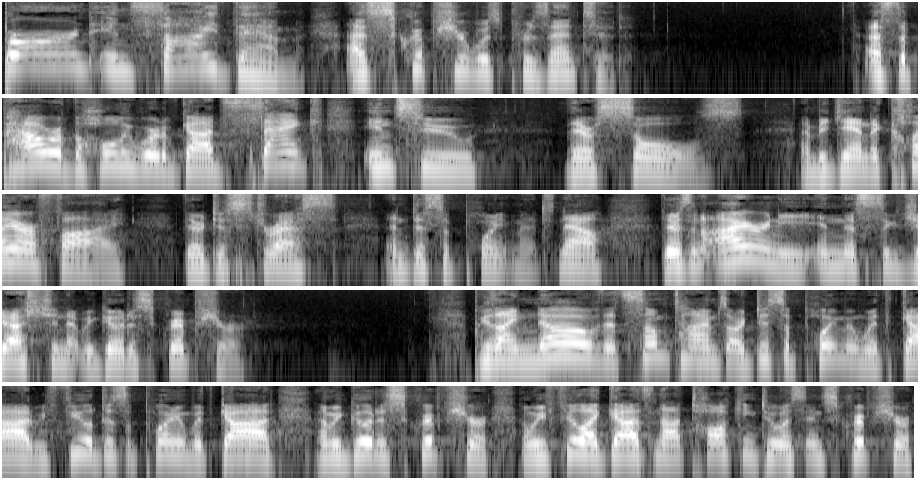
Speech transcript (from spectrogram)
burned inside them as Scripture was presented, as the power of the Holy Word of God sank into their souls and began to clarify their distress and disappointment. Now, there's an irony in this suggestion that we go to Scripture. Because I know that sometimes our disappointment with God, we feel disappointed with God, and we go to Scripture, and we feel like God's not talking to us in Scripture,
